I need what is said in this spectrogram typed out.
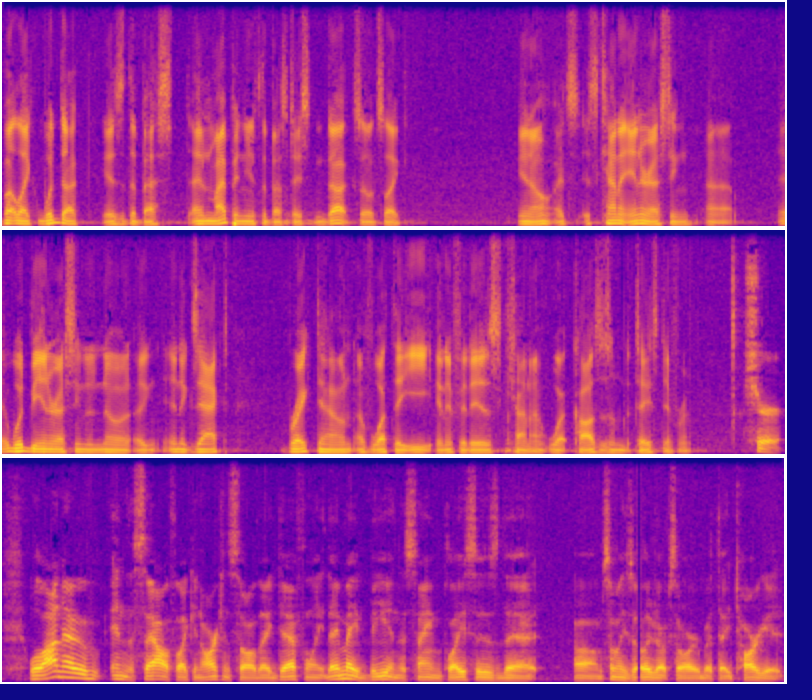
but like wood duck is the best, in my opinion, it's the best tasting duck. So it's like, you know, it's it's kind of interesting. Uh, it would be interesting to know a, an exact breakdown of what they eat and if it is kind of what causes them to taste different. Sure. Well, I know in the South, like in Arkansas, they definitely they may be in the same places that um, some of these other ducks are, but they target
